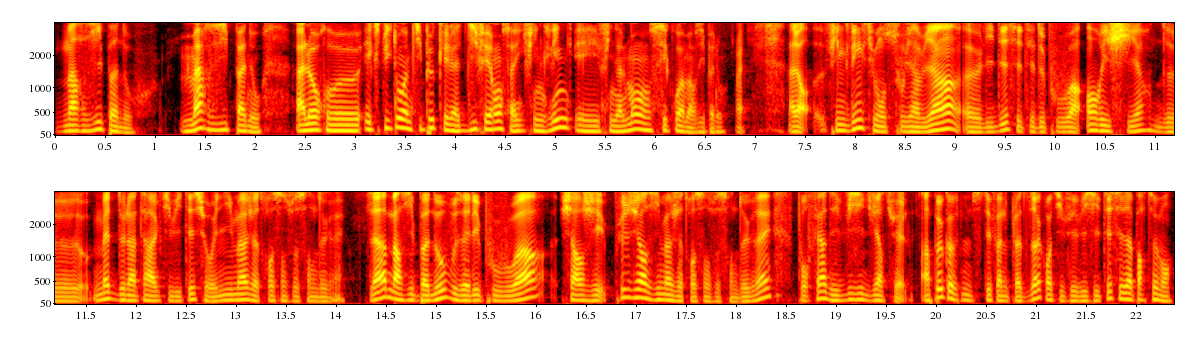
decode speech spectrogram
Marzipano. Marzipano. Alors, euh, explique-nous un petit peu quelle est la différence avec Thinkling et finalement, c'est quoi Marzipano? Alors, Thinkling, si on se souvient bien, euh, l'idée c'était de pouvoir enrichir, de mettre de l'interactivité sur une image à 360 degrés. Là, Marzipano, vous allez pouvoir charger plusieurs images à 360 degrés pour faire des visites virtuelles. Un peu comme Stéphane Plaza quand il fait visiter ses appartements.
